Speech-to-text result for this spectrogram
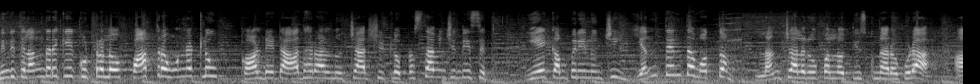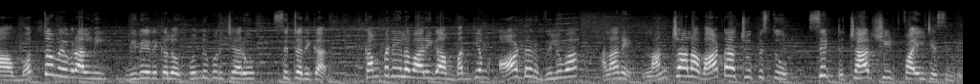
నిందితులందరికీ కుట్రలో పాత్ర ఉన్నట్లు కాల్ డేటా ఆధారాలను చార్జ్షీట్లో ప్రస్తావించింది సిట్. ఏ కంపెనీ నుంచి ఎంతెంత మొత్తం లంచాల రూపంలో తీసుకున్నారో కూడా ఆ మొత్తం వివరాల్ని నివేదికలో పొందుపరిచారు సిట్ అధికార్. కంపెనీల వారీగా మద్యం ఆర్డర్ విలువ అలానే లంచాల వాటా చూపిస్తూ సిట్ చార్జ్షీట్ ఫైల్ చేసింది.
